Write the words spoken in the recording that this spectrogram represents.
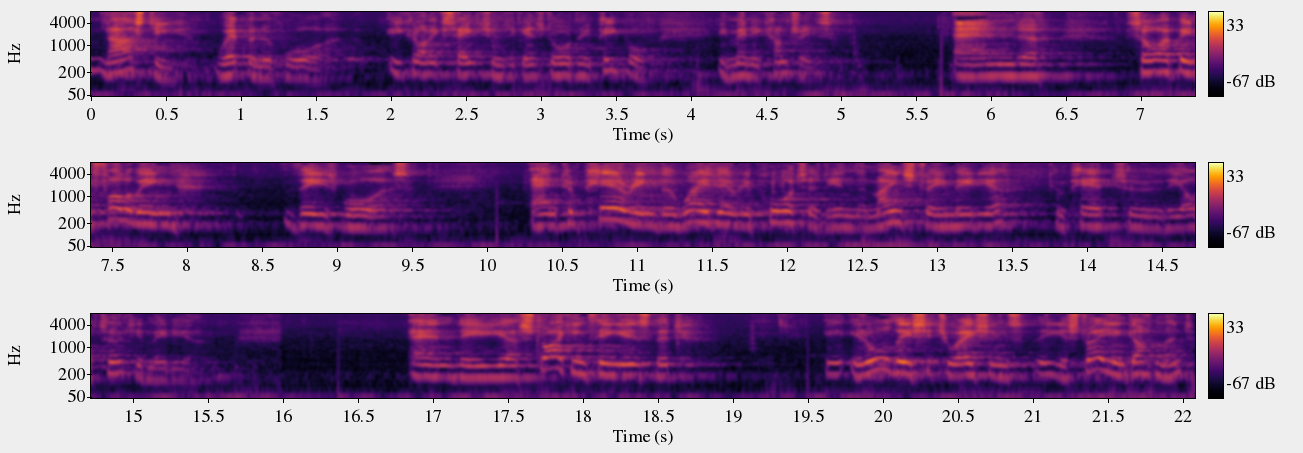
nasty weapon of war, economic sanctions against ordinary people in many countries. And uh, so I've been following these wars and comparing the way they're reported in the mainstream media compared to the alternative media. And the uh, striking thing is that in all these situations, the Australian government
